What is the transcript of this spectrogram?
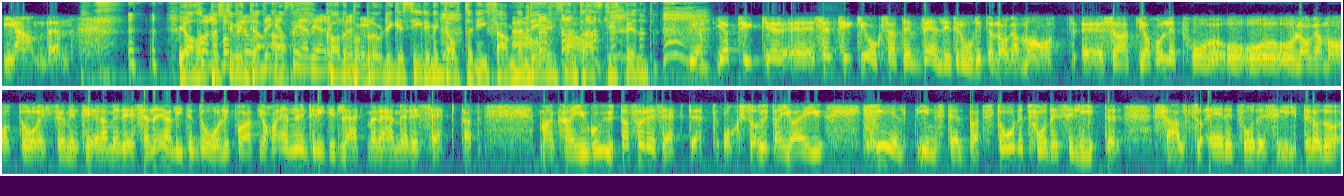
i handen. Jag Och kolla hoppas på du inte blodiga serier. kollar på blodiga sidor med dottern i famnen. Det är en fantastisk bild. Jag, jag tycker, eh, sen tycker jag också att det är väldigt roligt att laga mat. Eh, så att jag håller på och, och, och laga mat och experimentera med det. Sen är jag lite dålig på att jag har ännu inte riktigt lärt mig det här med recept. Att man kan ju gå utanför receptet också. Utan jag är ju helt inställd på att står det två deciliter salt så är det två deciliter. Och då,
